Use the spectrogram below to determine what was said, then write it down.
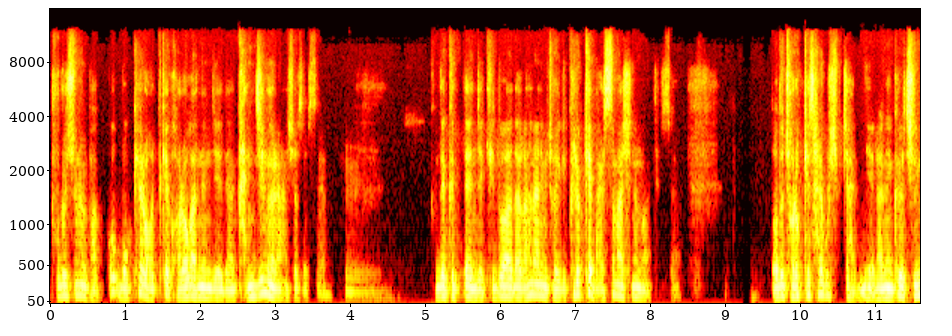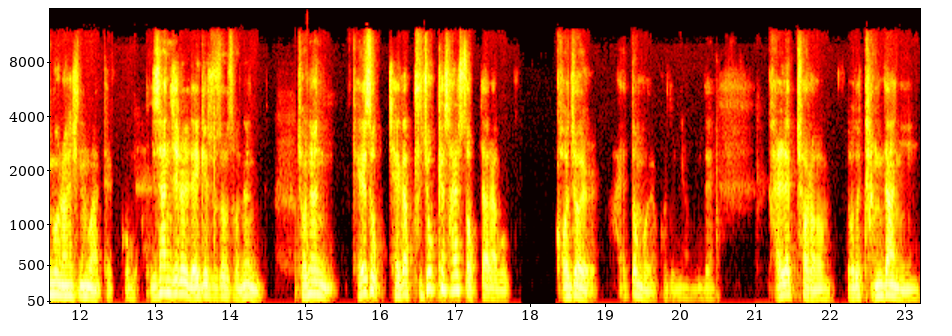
부르심을 받고 목회를 어떻게 걸어갔는지에 대한 간증을 하셨었어요. 음. 근데 그때 이제 기도하다가 하나님이 저에게 그렇게 말씀하시는 것 같았어요. 너도 저렇게 살고 싶지 않니? 라는 그 질문을 하시는 것 같았고, 네. 이산지를 내게 주셔서는 저는 계속 제가 부족해서 할 수 없다라고 거절했던 거였거든요. 근데 갈렙처럼 너도 당당히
